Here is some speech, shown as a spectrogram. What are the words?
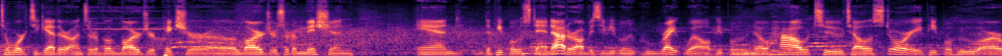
to work together on sort of a larger picture, a larger sort of mission. And the people who stand out are obviously people who, write well, people who know how to tell a story, people who are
